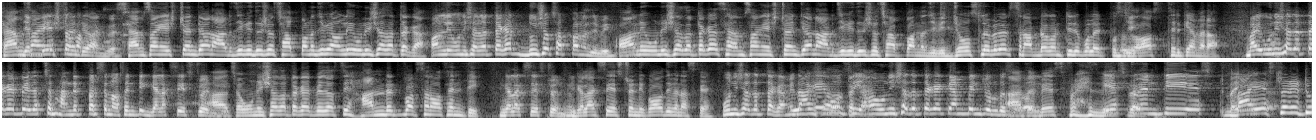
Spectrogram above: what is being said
Samsung S twenty one Samsung S twenty one আট জিবি দুশো ছাপ্পান্ন জিবি অনলি উনিশ হাজার টাকা। অনলি উনিশ হাজার টাকা দুইশো ছাপ্পান্ন জিবি অনলি উনিশ হাজার টাকা স্যামসাং এস টোয়েন্টি ওয়ান আট জিবি দুশো ছাপ্পান্ন জিবি জোস লেভেলের স্ন্যাপড্রাগন ট্রিপল এইট প্রসেসর অস্থির ক্যামেরা ভাই উনিশ হাজার টাকায় পেয়ে যাচ্ছেন hundred percent authentic Galaxy S twenty আচ্ছা উনিশ হাজার টাকায় পেয়ে যাচ্ছি hundred percent authentic Galaxy S twenty Galaxy S twenty কত দিবেন আজকে? উনিশ হাজার টাকা আমি আগে বলছি আমার উনিশ হাজার টাকায় ক্যাম্পেইন চলতেছে আচ্ছা best price S best twenty S ভাই এস টোয়েন্টি টু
